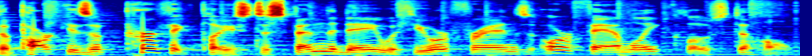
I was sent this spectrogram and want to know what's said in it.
The park is a perfect place to spend the day with your friends or family close to home.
